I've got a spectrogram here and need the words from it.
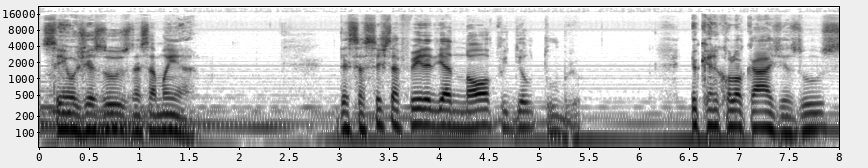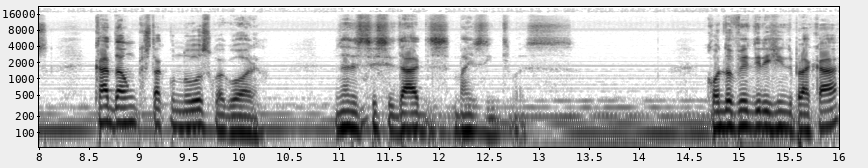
Senhor Jesus, nessa manhã, dessa sexta-feira, dia 9 de outubro, eu quero colocar, Jesus, cada um que está conosco agora, nas necessidades mais íntimas. Quando eu venho dirigindo para cá,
